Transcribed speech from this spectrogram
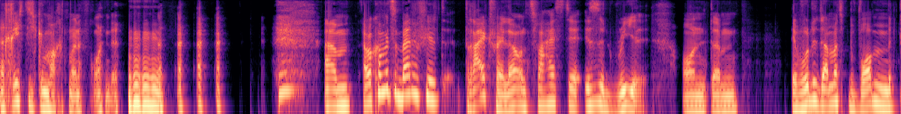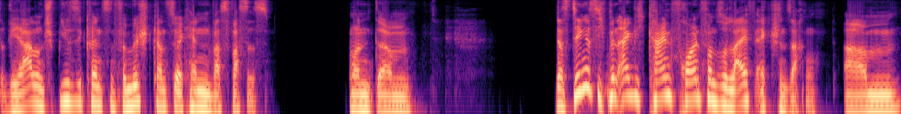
richtig gemacht, meine Freunde. Ähm, aber kommen wir zum Battlefield 3 Trailer und zwar heißt der Is It Real? Und ähm, der wurde damals beworben mit Real- und Spielsequenzen vermischt, kannst du erkennen, was was ist. Und ähm, das Ding ist, ich bin eigentlich kein Freund von so Live-Action-Sachen. Ähm,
